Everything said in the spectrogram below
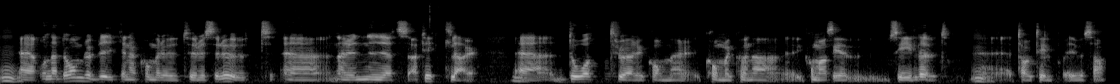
Mm. Eh, och när de rubrikerna kommer ut hur det ser ut, eh, när det är nyhetsartiklar mm. då tror jag det kommer, kommer kunna kommer att se, se illa ut mm. ett tag till i USA.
